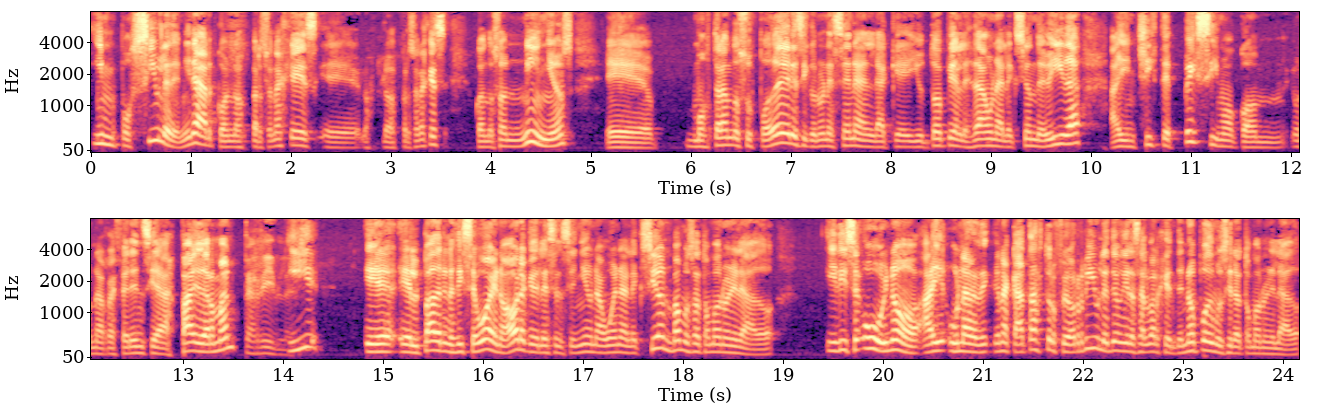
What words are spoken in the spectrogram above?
imposible de mirar con los personajes, eh, los, personajes cuando son niños, eh, mostrando sus poderes y con una escena en la que Utopia les da una lección de vida. Hay un chiste pésimo con una referencia a Spider-Man. Terrible. Y eh, el padre les dice, bueno, ahora que les enseñé una buena lección, vamos a tomar un helado. Y dice, uy, no, hay una, una, catástrofe horrible, tengo que ir a salvar gente, no podemos ir a tomar un helado.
